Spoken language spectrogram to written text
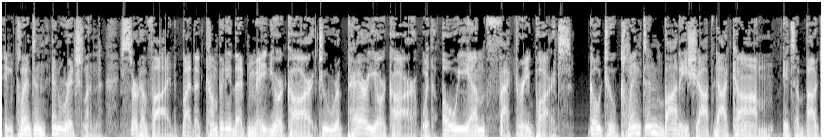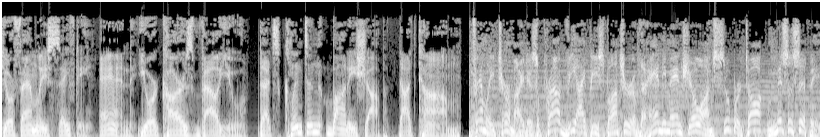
in Clinton and Richland. Certified by the company that made your car to repair your car with OEM factory parts. Go to ClintonBodyShop.com. It's about your family's safety and your car's value. That's ClintonBodyShop.com. Family Termite is a proud VIP sponsor of the Handyman Show on Super Talk, Mississippi.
